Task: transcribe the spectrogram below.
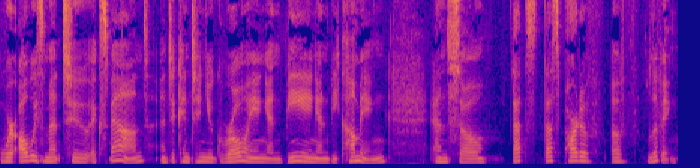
we're always meant to expand and to continue growing and being and becoming. And so that's that's part of of living.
